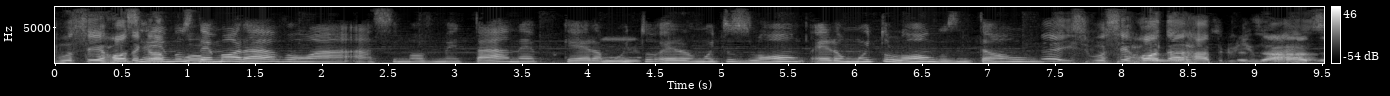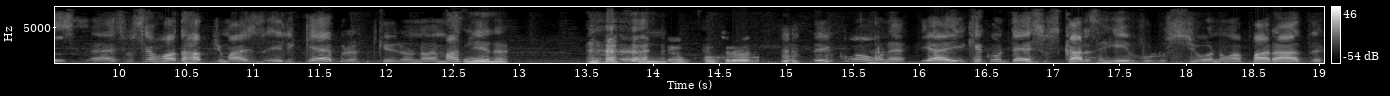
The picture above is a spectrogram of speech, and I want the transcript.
você roda Os aquela remos porra. demoravam a, a se movimentar, né? Porque era Isso. muito, eram, muitos long, eram muito longos, então. É, e se você roda rápido pesados. demais, é, se você roda rápido demais, ele quebra, porque ele não é madeira. É, tem um controle. Não tem como, né? E aí o que acontece? Os caras revolucionam a parada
